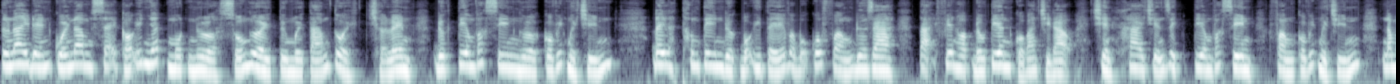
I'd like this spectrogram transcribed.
Từ nay đến cuối năm sẽ có ít nhất một nửa số người từ 18 tuổi trở lên được tiêm vaccine ngừa COVID-19. Đây là thông tin được Bộ Y tế và Bộ Quốc phòng đưa ra tại phiên họp đầu tiên của Ban chỉ đạo triển khai chiến dịch tiêm vaccine phòng COVID-19 năm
